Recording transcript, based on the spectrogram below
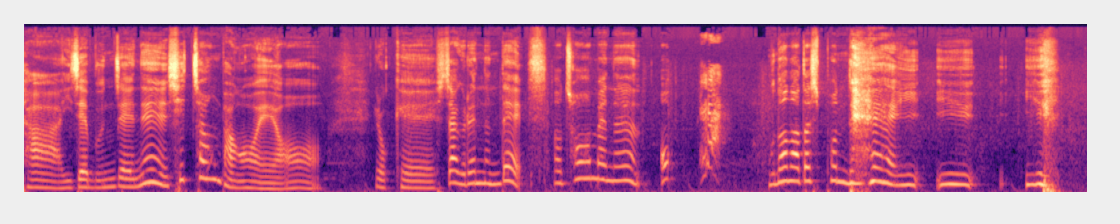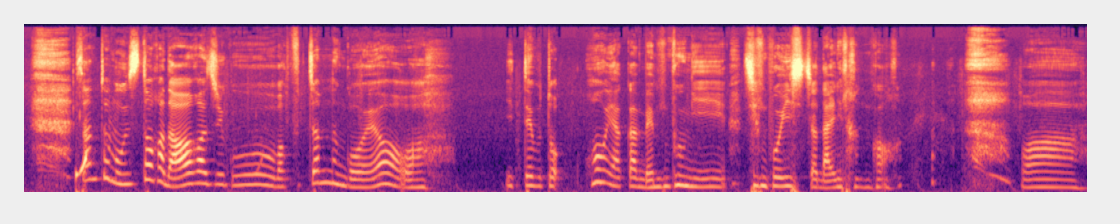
자, 이제 문제는 시청 방어예요. 이렇게 시작을 했는데 어, 처음에는 어 무난하다 싶었는데 이 이 이 산토 몬스터가 나와가지고 막 붙잡는 거예요. 와 이때부터 어 약간 멘붕이 지금 보이시죠 난리 난 거. 와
